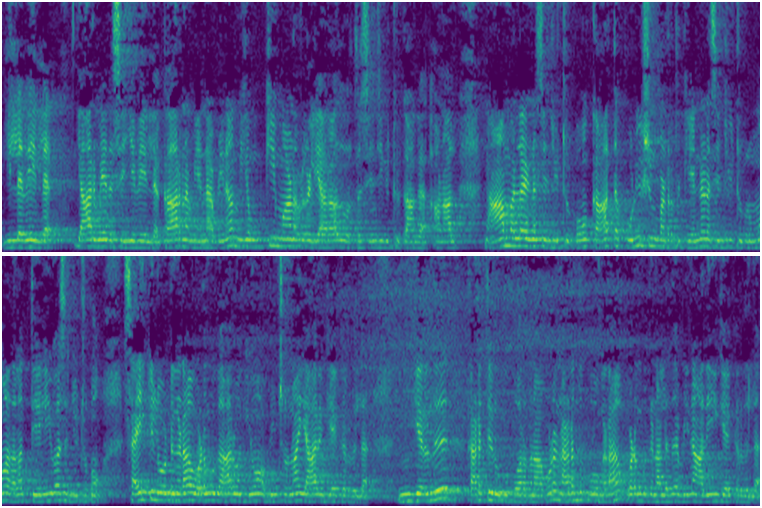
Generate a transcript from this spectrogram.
இல்லவே இல்லை. யாருமே அதை செய்யவே இல்லை. காரணம் என்ன அப்படின்னா மிக முக்கியமானவர்கள் யாராவது ஒருத்தர் செஞ்சுக்கிட்டு இருக்காங்க. ஆனால் நாமெல்லாம் என்ன செஞ்சுட்டு இருக்கோம்? காற்றை பொல்யூஷன் பண்ணுறதுக்கு என்னென்ன செஞ்சுக்கிட்டு இருக்கணுமோ அதெல்லாம் தெளிவாக செஞ்சுட்டு இருக்கோம். சைக்கிள் ஓட்டுங்கடா உடம்புக்கு ஆரோக்கியம் அப்படின்னு சொன்னால் யாரும் கேட்கறதில்ல இங்கேருந்து கடத்தெருவுக்கு போகிறதுனா கூட நடந்து போங்கடா உடம்புக்கு நல்லது அப்படின்னா அதையும் கேட்கறதில்ல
